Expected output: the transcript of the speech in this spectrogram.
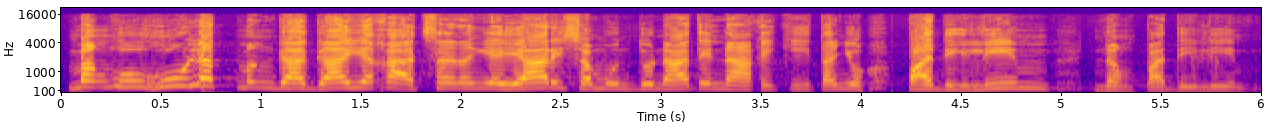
manghuhulat, manggagaya ka at sa nangyayari sa mundo natin, nakikita nyo, padilim ng padilim.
